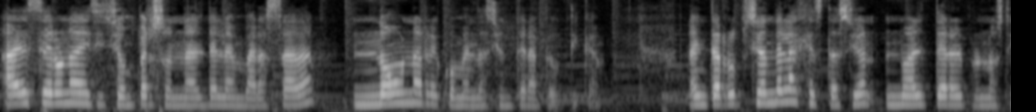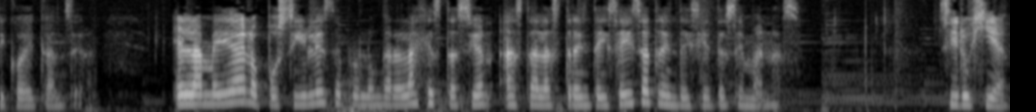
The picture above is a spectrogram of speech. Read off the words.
ha de ser una decisión personal de la embarazada, no una recomendación terapéutica. La interrupción de la gestación no altera el pronóstico de cáncer. En la medida de lo posible se prolongará la gestación hasta las 36 a 37 semanas. Cirugía.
